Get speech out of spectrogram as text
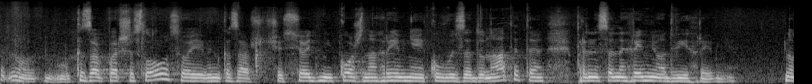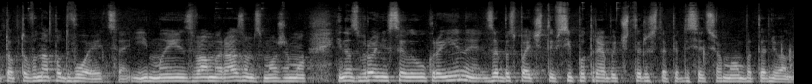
ну, казав перше слово своє, він казав, що сьогодні кожна гривня, яку ви задонатите, принесе не гривню, а дві гривні. Ну, тобто вона подвоїться. І ми з вами разом зможемо і на Збройні Сили України забезпечити всі потреби 457-го батальйону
